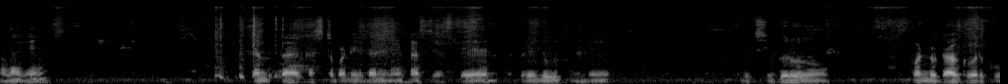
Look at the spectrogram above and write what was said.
అలాగే ఎంత కష్టపడి దాన్ని మెయింటెన్స్ చేస్తే ఎదుగుతుంది? చిగురు పండుటాకు వరకు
